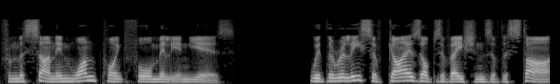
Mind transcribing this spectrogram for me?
from the Sun in 1.4 million years. With the release of Gaia's observations of the star,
